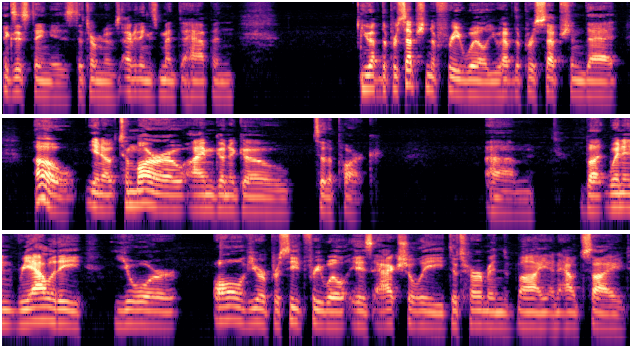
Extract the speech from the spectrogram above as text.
existing is determinism. Everything's meant to happen. You have the perception of free will. You have the perception that oh, you know, tomorrow I'm going to go to the park um, but when in reality, your all of your perceived free will is actually determined by an outside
